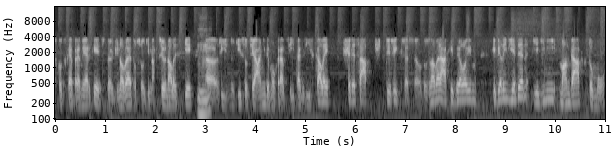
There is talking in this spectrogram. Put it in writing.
skotské premiérky Sturgeonové, to jsou ti nacionalisti, hmm. říznutí sociální demokracií, tak získali 64 křesel. To znamená, chybělo jim, chyběl jim jeden jediný mandát k tomu,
